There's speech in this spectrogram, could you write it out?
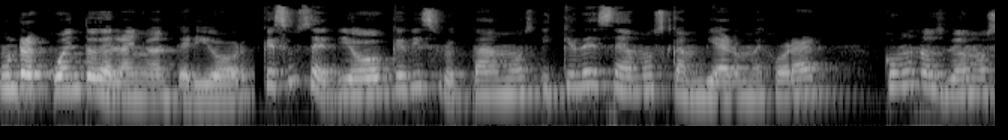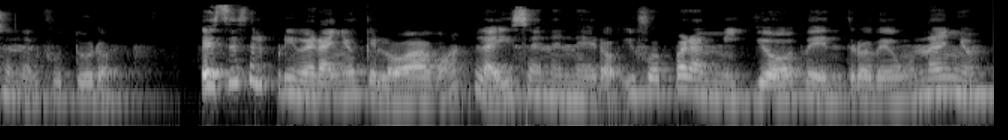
un recuento del año anterior, qué sucedió, qué disfrutamos y qué deseamos cambiar o mejorar, cómo nos vemos en el futuro. Este es el primer año que lo hago, la hice en enero y fue para mí yo dentro de un año.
